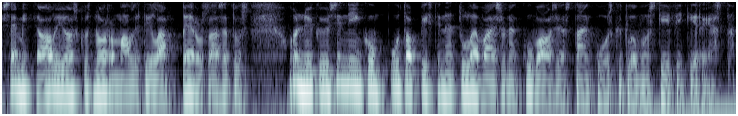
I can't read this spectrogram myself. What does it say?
se, mikä oli joskus normaali tila, perusasetus, on nykyisin niin kuin utopistinen tulevaisuuden kuvaus jostain 60-luvun skifikirjasta.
